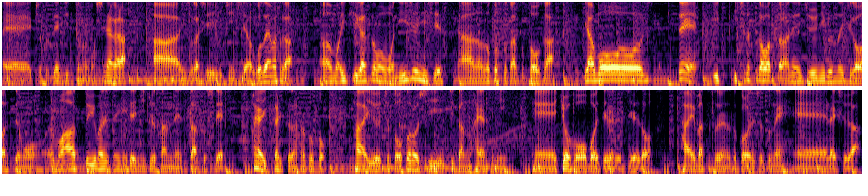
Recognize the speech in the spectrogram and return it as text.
えー、ちょっとね、実務もしながら、あ忙しい一日ではございますが、あもう1月ももう20日です。あの残すとかあと10日。いやもうね1月が終わったらね12分の1が終わってももうあっという間ですね2023年スタートして早い1ヶ月が経とうと、はい、いうちょっと恐ろしい時間の速さに、えー、恐怖を覚えてるんですけれどはいまたそういうようなところでちょっとね、えー、来週は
